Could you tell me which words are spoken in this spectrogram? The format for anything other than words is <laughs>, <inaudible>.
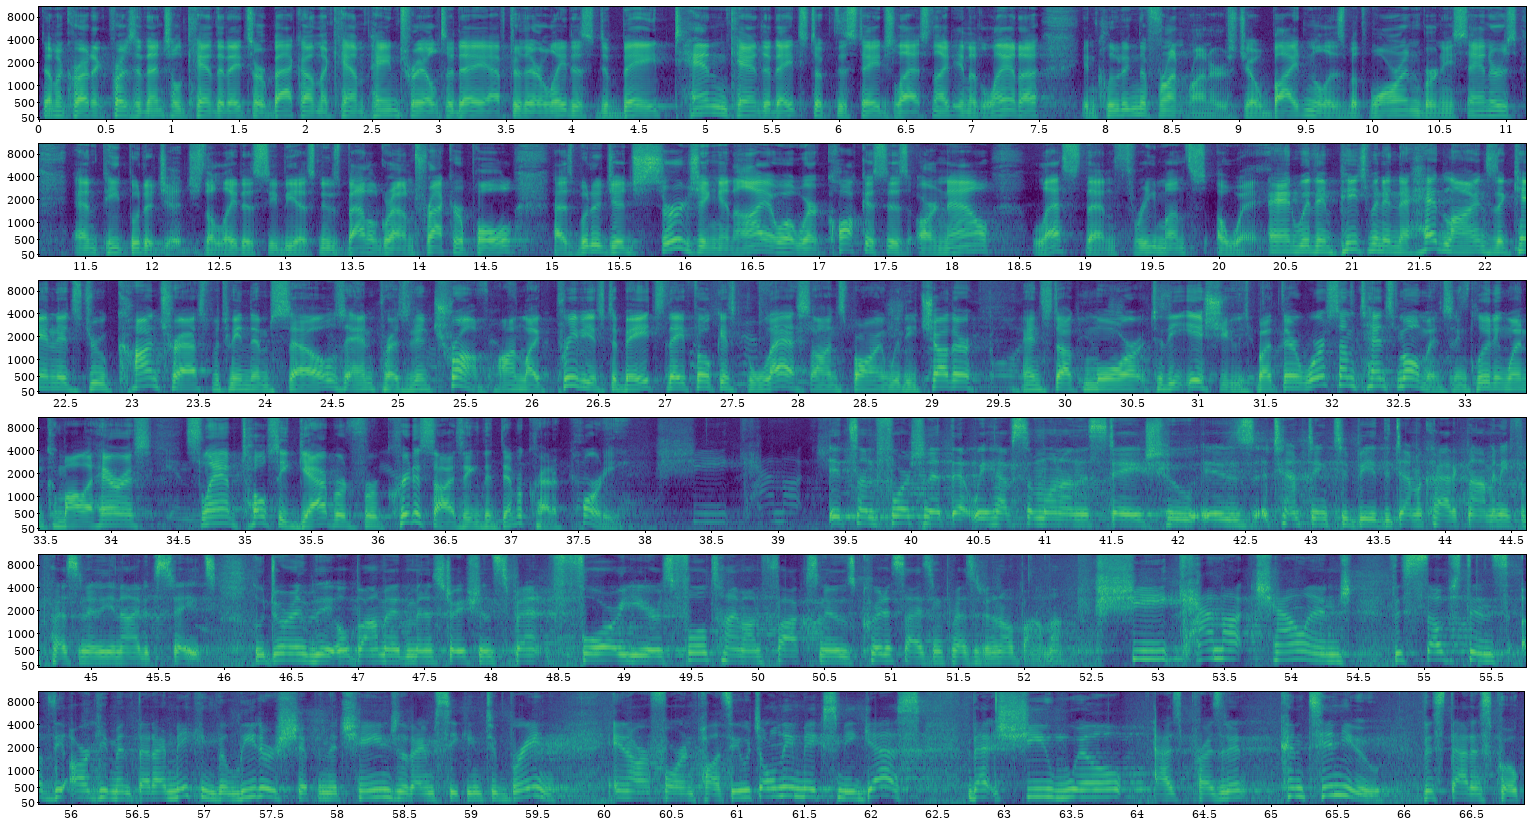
Democratic presidential candidates are back on the campaign trail today after their latest debate. Ten candidates took the stage last night in Atlanta, including the frontrunners Joe Biden, Elizabeth Warren, Bernie Sanders, and Pete Buttigieg. The latest CBS News Battleground Tracker poll has Buttigieg surging in Iowa, where caucuses are now less than three months away. And with impeachment in the headlines, the candidates drew contrast between themselves and President Trump. Unlike previous debates, they focused less on sparring with each other and stuck more to the issues. But there were some tense moments, including when Kamala Harris slammed Tulsi Gabbard for criticizing the Democratic Party it's unfortunate that we have someone on the stage who is attempting to be the Democratic nominee for President of the United States, who during the Obama administration spent four years full time on Fox News criticizing President Obama. She cannot challenge the substance of the argument that I'm making, the leadership and the change that I'm seeking to bring in our foreign policy, which only makes me guess that she will, as president, continue the status quo.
